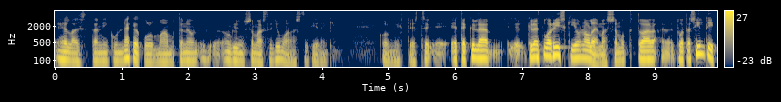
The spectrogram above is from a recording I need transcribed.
erilaisista niin kuin näkökulmaa, mutta ne on, on kysymys samasta Jumalasta tietenkin kolmiyhteistä. Että kyllä, kyllä tuo riski on olemassa, mutta tuo, tuota silti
